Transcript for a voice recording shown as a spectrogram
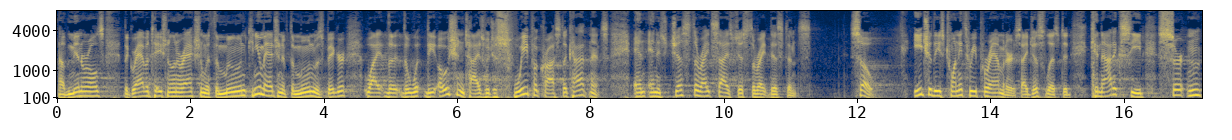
of minerals, the gravitational interaction with the moon. Can you imagine if the moon was bigger? Why, the, the, the ocean tides would just sweep across the continents. And, and it's just the right size, just the right distance. So, each of these 23 parameters I just listed cannot exceed certain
